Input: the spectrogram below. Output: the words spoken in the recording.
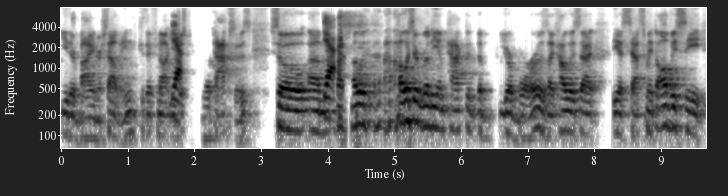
either buying or selling, because if not, you yeah. just more taxes. So, um, yeah. but how, is, how has it really impacted the your borrowers? Like, how is that the assessment? Obviously,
